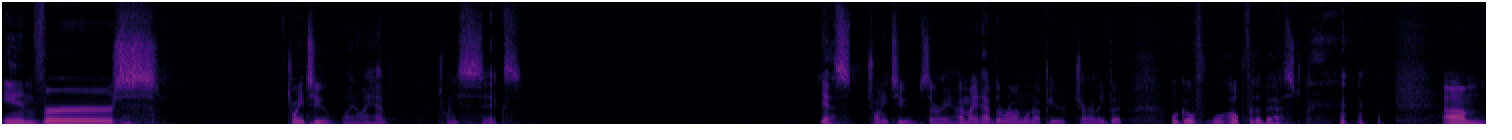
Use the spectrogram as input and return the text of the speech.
in verse 22. Why do I have 26. Yes, 22. Sorry. I might have the wrong one up here, Charlie, but we'll go. We'll hope for the best. um,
